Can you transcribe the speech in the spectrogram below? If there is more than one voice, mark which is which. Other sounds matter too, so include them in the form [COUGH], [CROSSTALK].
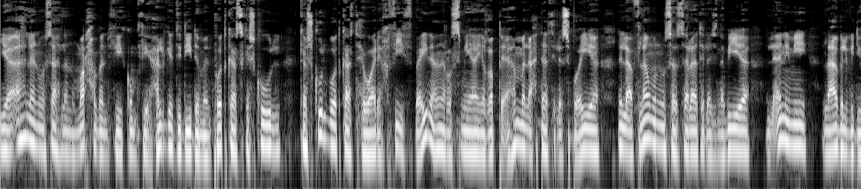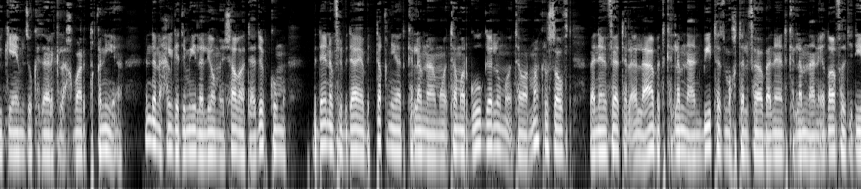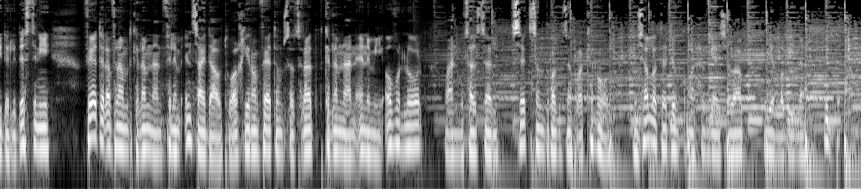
Speaker 1: يا أهلا وسهلا ومرحبا فيكم في حلقة جديدة من بودكاست كشكول، كشكول بودكاست حواري خفيف بعيد عن الرسمية يغطي أهم الأحداث الأسبوعية للأفلام والمسلسلات الأجنبية، الأنمي، العاب ال video games وكذلك الأخبار التقنية. عندنا حلقة جميلة اليوم إن شاء الله تعجبكم. بدينا في البداية بالتقنية تكلمنا عن مؤتمر جوجل ومؤتمر مايكروسوفت، بعدين فئه الألعاب تكلمنا عن betas مختلفة، وبعدين تكلمنا عن إضافة الجديده ل Destiny، فئة الأفلام تكلمنا عن فيلم Inside Out وأخيرا فئة المسلسلات تكلمنا عن انمي Overlord وعن مسلسل Sex and Drugs and Rock and Roll إن شاء الله تعجبكم الحلقة يا شباب ويلا بينا نبدأ.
